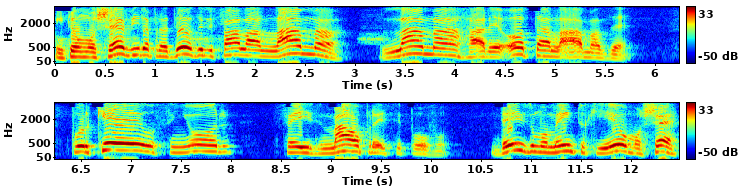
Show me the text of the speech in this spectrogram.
Então Moshe vira para Deus e ele fala, Lama, Lama hareota lamazé. Por que o Senhor fez mal para esse povo? Desde o momento que eu, Moshe,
